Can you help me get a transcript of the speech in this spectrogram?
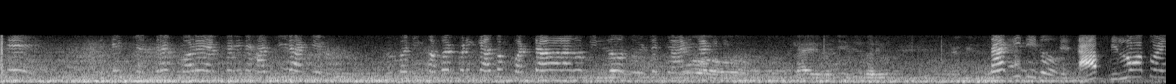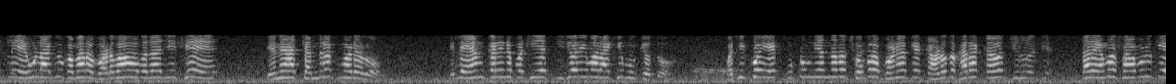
તે- તે ચંદ્રક મળે એમ કરીને હાંચી રાખેલું. પછી ખબર પડી કે આ તો પટ્ટાવાળાનો બિલ્લો હતો એટલે જાણી નાખી દીધો કાંઈ પછી શું કર્યું? નાખી દીધો. આ બિલ્લો હતો એટલે એવું લાગ્યું કે અમારા વડવાઓ બધા જે છે તેને આ ચંદ્રક મળેલો. એટલે એમ કરીને પછી એ તિજોરીમાં રાખી મૂક્યો હતો પછી કોઈ એક કુટુંબની અંદર છોકરો ભણ્યો કે કાઢો તો ખરા કયો જિલ્લો છે. તારે એમાં સાંભળ્યું કે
